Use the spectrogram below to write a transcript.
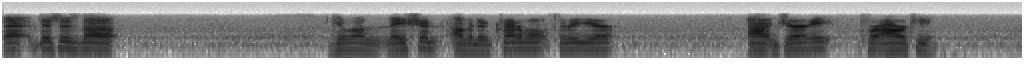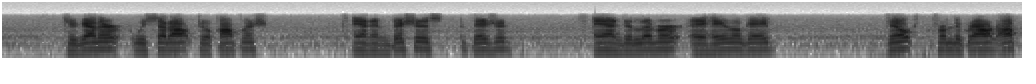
That this is the culmination of an incredible three-year uh, journey for our team. Together, we set out to accomplish an ambitious vision and deliver a Halo game built from the ground up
